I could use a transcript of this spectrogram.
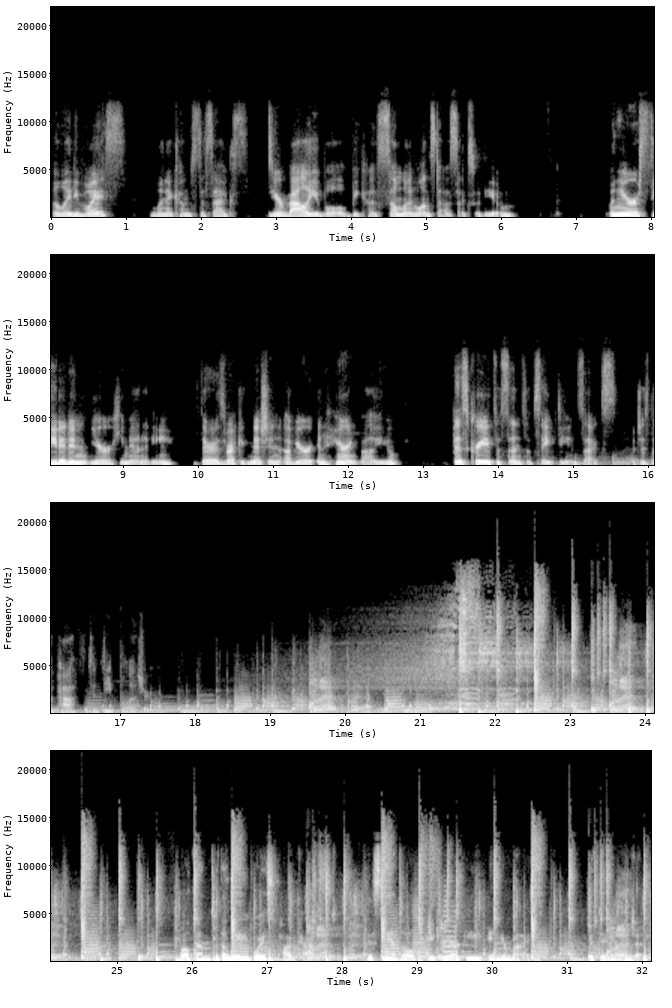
the lady voice when it comes to sex. You're valuable because someone wants to have sex with you. When you're seated in your humanity, there is recognition of your inherent value. This creates a sense of safety in sex, which is the path to deep pleasure. Welcome to the Lady Voice podcast. Dismantle the patriarchy in your mind with Danielle and Jenni.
